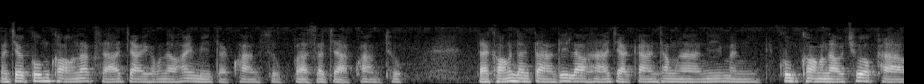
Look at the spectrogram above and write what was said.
มันจะคุ้มครองรักษาใจของเราให้มีแต่ความสุขปราศจากความทุกข์ แต่ของต่างๆที่เราหาจากการทำงานนี้มันคุ้มครองเราชั่วคราว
